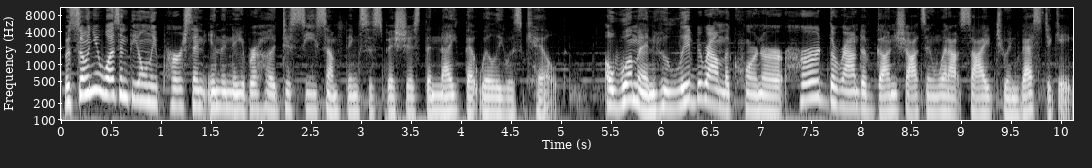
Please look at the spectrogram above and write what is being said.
But Sonia wasn't the only person in the neighborhood to see something suspicious the night that Willie was killed. A woman who lived around the corner heard the round of gunshots and went outside to investigate.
